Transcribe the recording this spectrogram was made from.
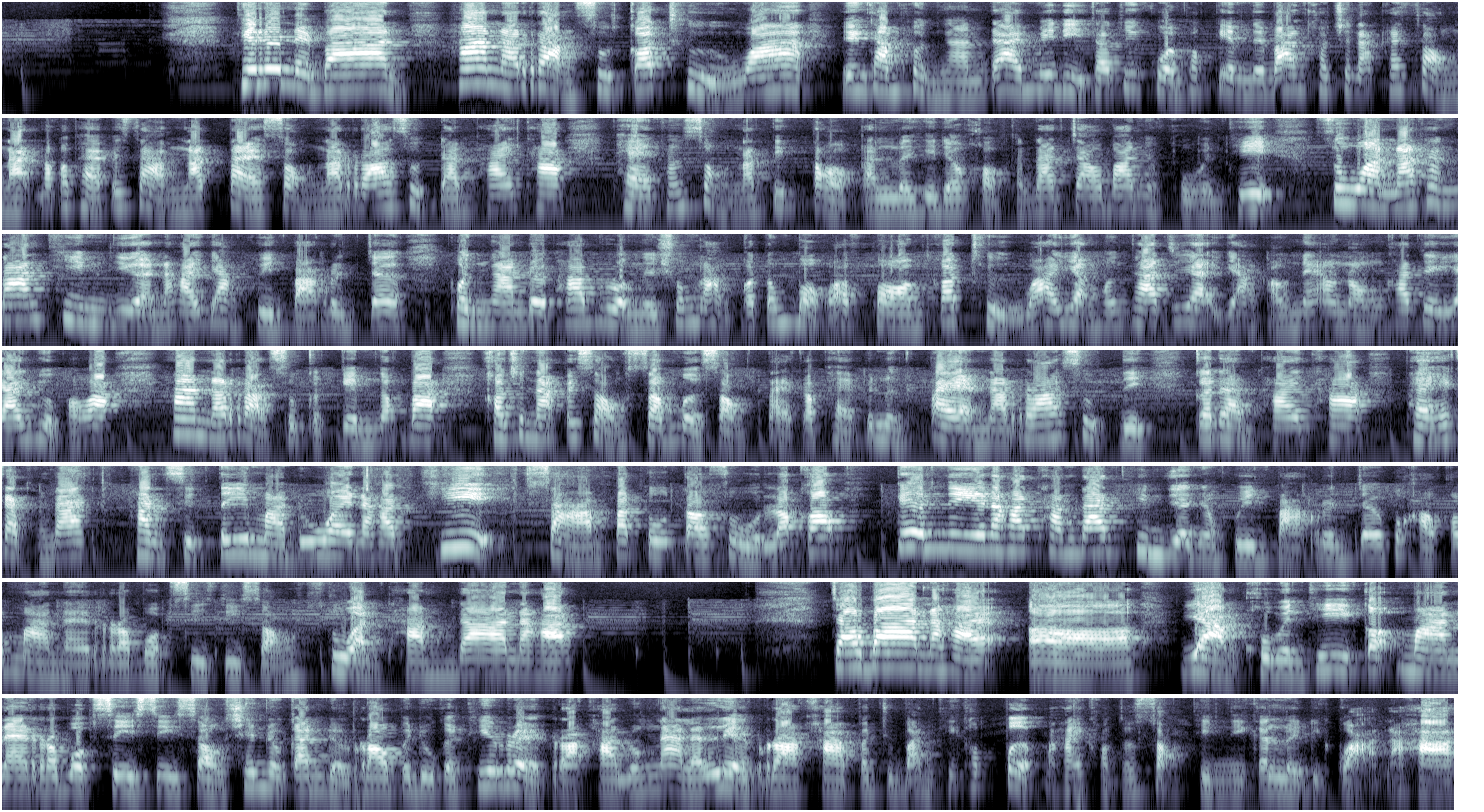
ที่เล่นในบ้าน 5 นัดหลังสุดก็ถือว่ายังทำผลงานได้ไม่ดีเท่าที่ควรเพราะเกมในบ้านเขาชนะแค่ 2 นัด แล้วก็แพ้ไป 3 นัด แต่ 2 นัดล่าสุดดันพ่ายค่ะ แพ้ทั้ง 2 นัดติดต่อกันเลยทีเดียวของทางด้านเจ้าบ้านอย่างโคเวนที่ ส่วนนะทางด้านทีมเยือนนะคะ อย่างควีนปาร์คเรนเจอร์ผลงานโดยภาพรวมในช่วงหลังก็ต้องบอกว่าฟอร์ม ก็ถือว่าอย่างค่อนข้างจะอย่างเอาแน่เอานองค่าจะยากอยู่เพราะว่า 5 นัดหลังสุดกับเกมนอกบ้านเขาชนะไป2เสมอ2แต่ก็แพ้ไป1แต่นัดล่าสุดดิก็ดันพ่ายค่ะแพ้ให้กับทางด้านฮันซิตี้มาด้วยนะคะที่ 3 ประตูต่อศูนย์แล้วก็เกมนี้นะคะ ทางด้านทีมเยือนอย่างควีนปาร์คเรนเจอร์พวกเขาก็มาในระบบ 4-4-2 ส่วนทางด้านนะคะเจ้าบ้านนะคะอออย่างโคเวนที่ก็มาในระบบ 442 เช่นเดียวกัน เดี๋ยวเราไปดูกันที่เรทราคาล่วงหน้าและเรทราคาปัจจุบันที่เขาเปิดมาให้ของทั้งสองทีมนี้กันเลยดีกว่านะคะ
